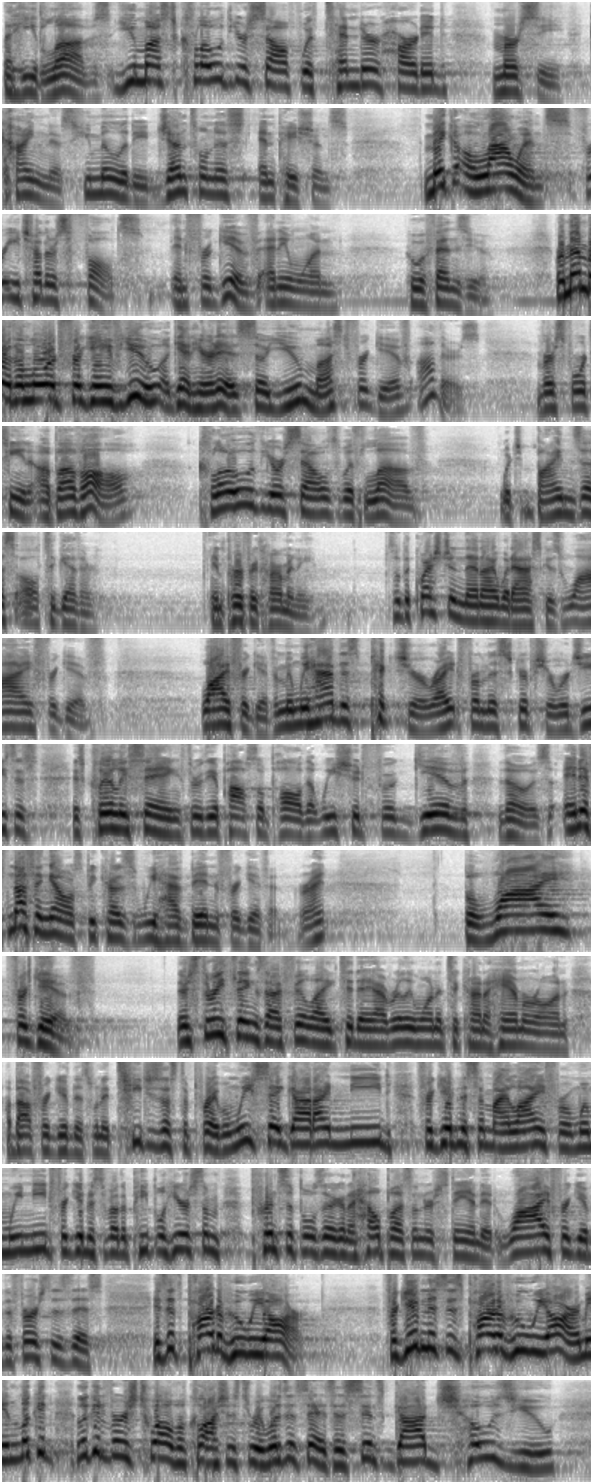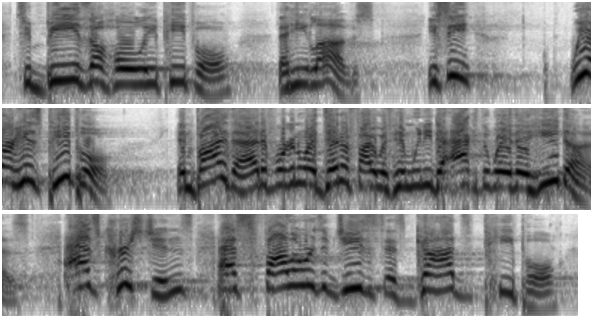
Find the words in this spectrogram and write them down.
that He loves, you must clothe yourself with tender hearted mercy, kindness, humility, gentleness, and patience Make allowance for each other's faults and forgive anyone who offends you. Remember, the Lord forgave you. Again, here it is. So you must forgive others. Verse 14 Above all, clothe yourselves with love, which binds us all together in perfect harmony. So the question then I would ask is why forgive? Why forgive? I mean, we have this picture, right, from this scripture where Jesus is clearly saying through the Apostle Paul that we should forgive those. And if nothing else, because we have been forgiven, right? But why forgive? There's three things that I feel like today I really wanted to kind of hammer on about forgiveness when it teaches us to pray. When we say, God, I need forgiveness in my life, or when we need forgiveness of other people, here's some principles that are going to help us understand it. Why forgive? The first is this, is it's part of who we are. Forgiveness is part of who we are. I mean, look at, look at verse 12 of Colossians 3. What does it say? It says, since God chose you to be the holy people that he loves. You see, we are his people. And by that, if we're going to identify with him, we need to act the way that he does. As Christians, as followers of Jesus, as God's people,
